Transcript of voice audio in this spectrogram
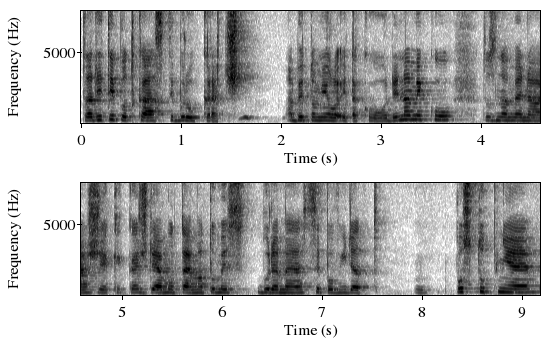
tady ty podcasty budou kratší, aby to mělo i takovou dynamiku. To znamená, že ke každému tématu my budeme si povídat postupně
